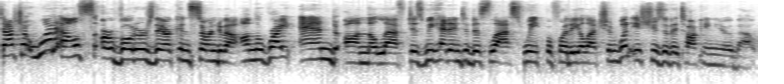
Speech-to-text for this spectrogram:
Dasha, what else are voters there concerned about on the right and on the left as we head into this last week before the election? What issues are they talking to you about?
